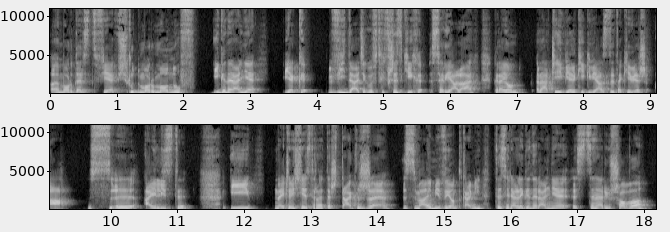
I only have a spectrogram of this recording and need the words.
e, morderstwie wśród mormonów. I generalnie jak widać jakby w tych wszystkich serialach grają raczej wielkie gwiazdy, takie wiesz, A, z y, A-listy. I najczęściej jest trochę też tak, że z małymi wyjątkami te seriale generalnie scenariuszowo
